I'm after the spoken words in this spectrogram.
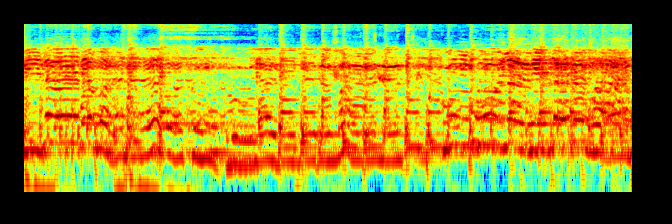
विला रमान कुंकुला विल रमान कुंकुला विल रमान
